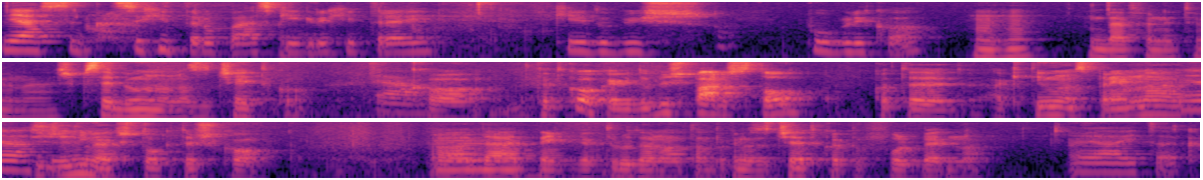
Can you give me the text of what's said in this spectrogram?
Ja, se, se hitro opazi, ki gre hitreje, ki dobiš publiko. Mhm, definitivno. ja. Še posebej uno na začetku. Ja. Ko, ko tako, ko jih dobiš par sto, ko te aktivno spremlja, Ja, ti že ni več tako težko uh, Mm. dajati nekega truda, no, ampak na začetku je pa full bedno. ja, itak.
